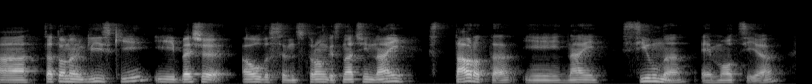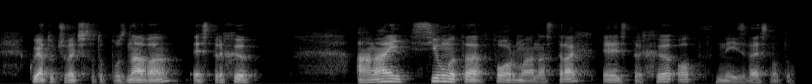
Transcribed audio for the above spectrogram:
А, това на английски и беше oldest and strongest, значи най-старата и най-силна емоция, която човечеството познава, е страха. А най-силната форма на страх е страха от неизвестното.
